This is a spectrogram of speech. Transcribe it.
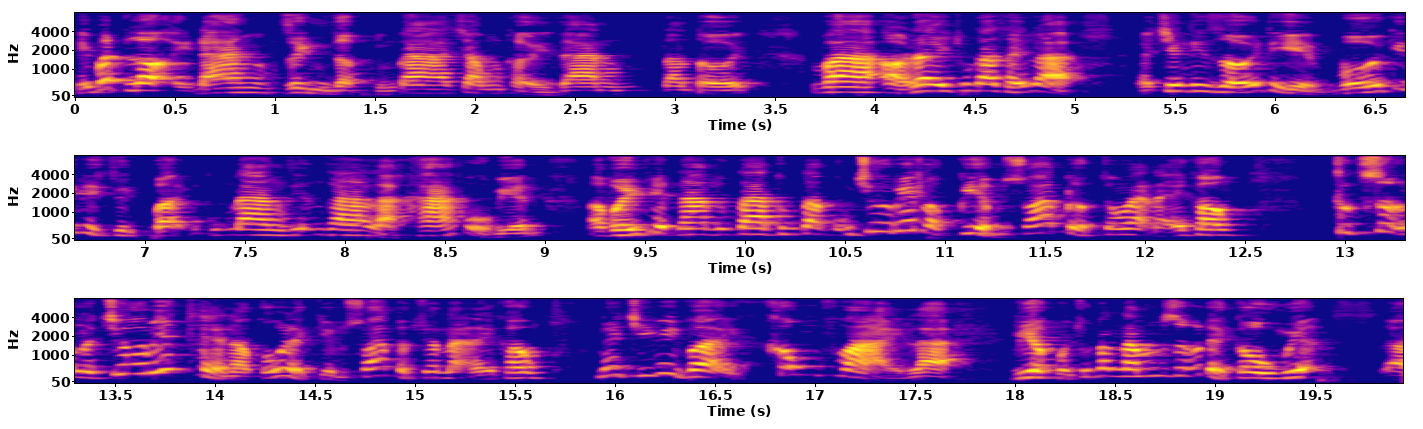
cái bất lợi đang rình rập chúng ta trong thời gian gian tới. Và ở đây chúng ta thấy là trên thế giới thì với cái việc dịch bệnh cũng đang diễn ra là khá phổ biến. Ở với Việt Nam chúng ta chúng ta cũng chưa biết là kiểm soát được trong lại này hay không. Thực sự là chưa biết thể nào có thể kiểm soát được trong lại này hay không. Nên chính vì vậy không phải là việc mà chúng ta nắm giữ để cầu nguyện à,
